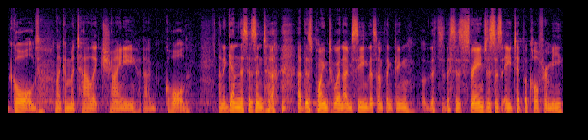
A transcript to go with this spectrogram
gold, like a metallic, shiny uh, gold. And again, this isn't uh, at this point when I'm seeing this, I'm thinking, this, this is strange. This is atypical for me.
